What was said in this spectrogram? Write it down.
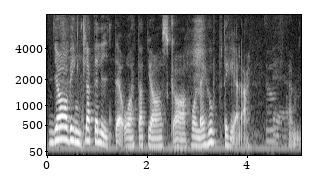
jag har vinklat det lite åt att jag ska hålla ihop det hela. Ehm,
